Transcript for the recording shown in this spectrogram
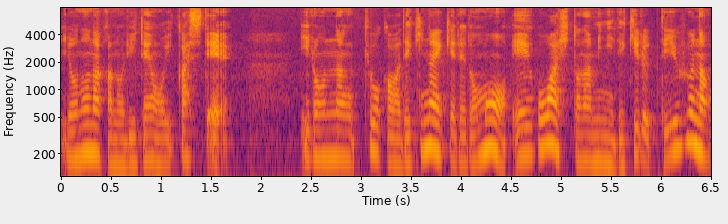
世の中の利点を生かしていろんな教科はできないけれども英語は人並みにできるっていう風な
